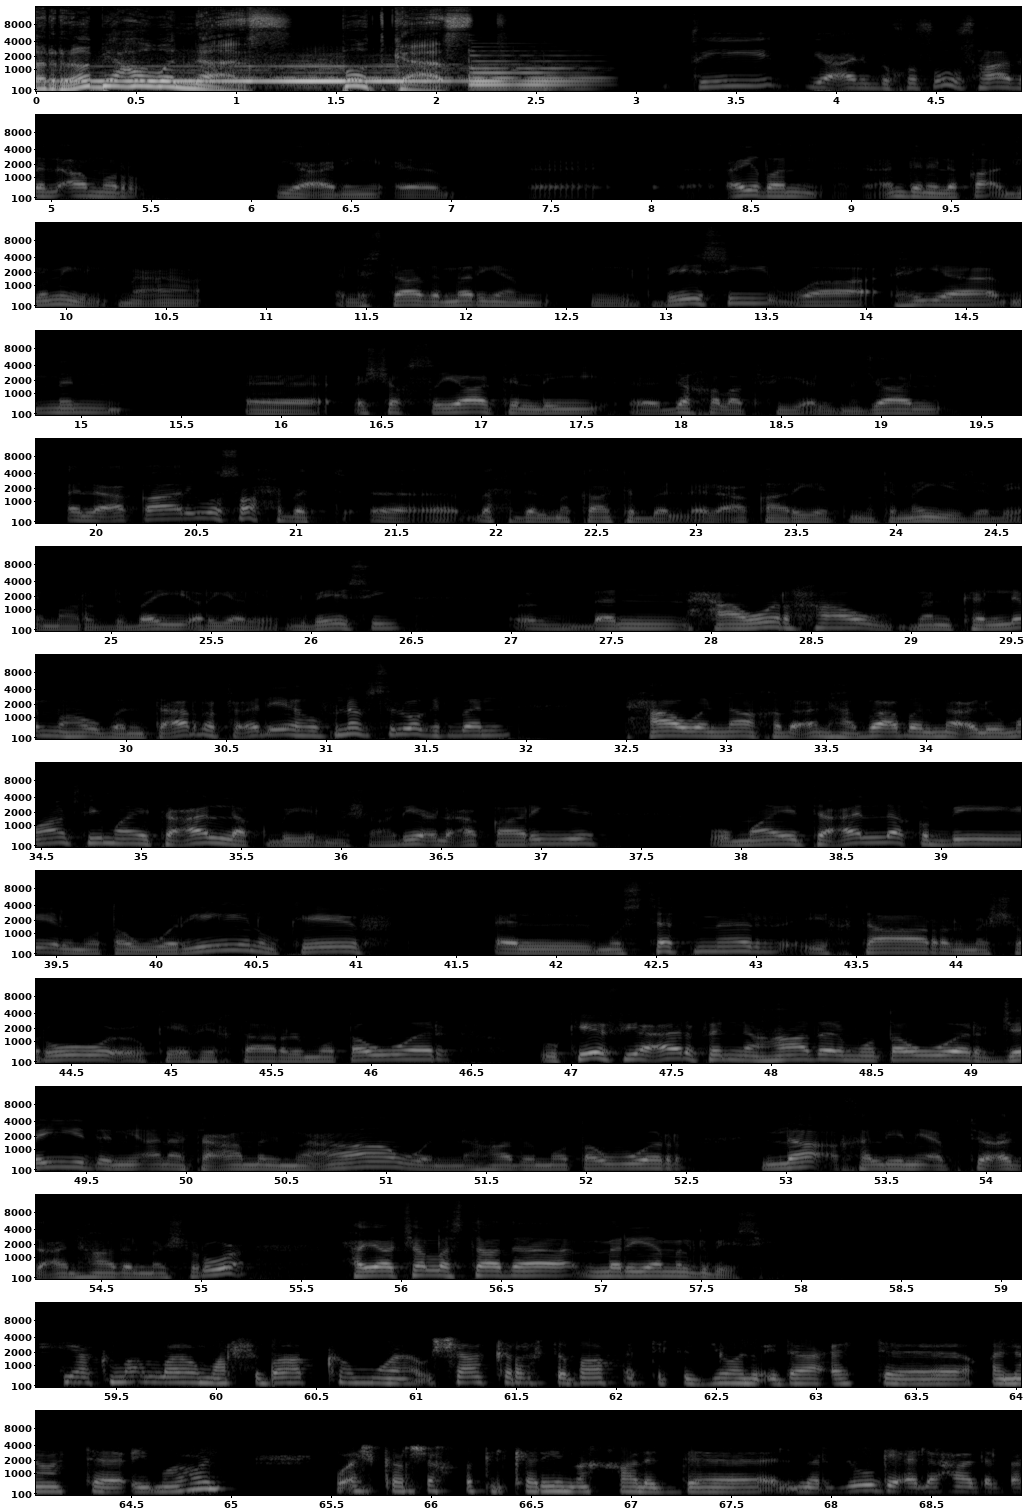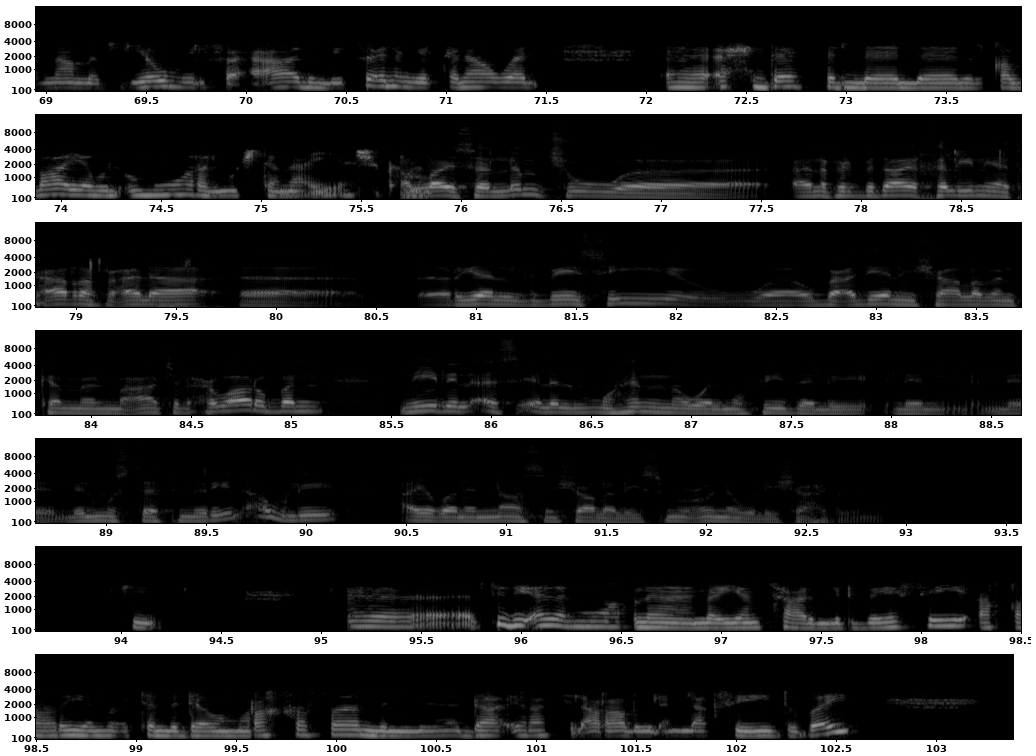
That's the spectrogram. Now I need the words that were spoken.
الرابعة والناس. بودكاست. في يعني بخصوص هذا الأمر يعني آه، آه، أيضا عندنا لقاء جميل مع الأستاذة مريم القبيسي وهي من آه، الشخصيات اللي دخلت في المجال العقاري وصاحبة إحدى المكاتب العقارية المتميزة بإمارة دبي ريال القبيسي. بنحاورها وبنكلمها وبنتعرف عليها وفي نفس الوقت بنحاول ناخذ عنها بعض المعلومات فيما يتعلق بالمشاريع العقارية وما يتعلق بالمطورين وكيف المستثمر يختار المشروع وكيف يختار المطور وكيف يعرف إن هذا المطور جيد إني أنا أتعامل معاه وإن هذا المطور لا خليني أبتعد عن هذا المشروع. حياك الله أستاذة مريم القبيسي. حياكم الله ومرحبا بكم وشاكر استضافة تلفزيون وإذاعة آه، قناة إيمان. وأشكر شخصك الكريم خالد آه، المرزوقي على هذا البرنامج اليومي الفعال اللي فعلا يتناول آه، أحدث القضايا والأمور المجتمعية. شكرا. الله يسلمك وأنا في البداية خليني أتعرف على ريال القبيسي وبعدين إن شاء الله بنكمل معاك الحوار وبنيل الأسئلة المهمة والمفيدة للمستثمرين أو أيضا الناس إن شاء الله اللي يسمعونا واللي يشاهدونا. أكيد. آه، أبتدي أنا المواطنة مريم سالم القبيسي عقارية معتمدة ومرخصة من دائرة الأراضي والأملاك في دبي.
